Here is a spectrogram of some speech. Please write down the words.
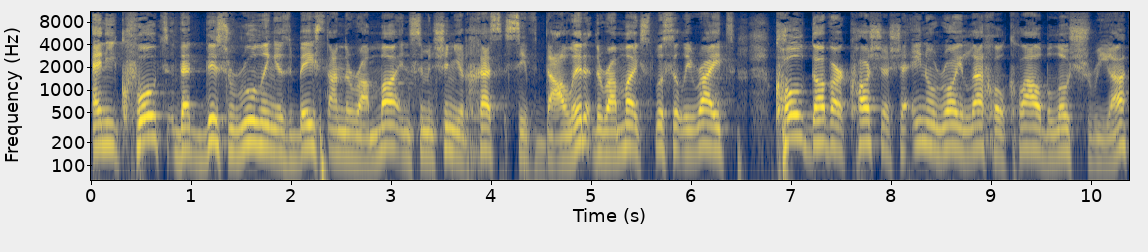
And he quotes that this ruling is based on the Rama in Siman Shin Ches Sif Dalid. The Rama explicitly writes, Kol davar kosha she'eno roy lechol klal below shria.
